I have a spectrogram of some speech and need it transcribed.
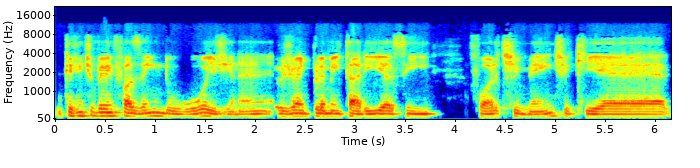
o que a gente vem fazendo hoje, né, eu já implementaria, assim, fortemente, que é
